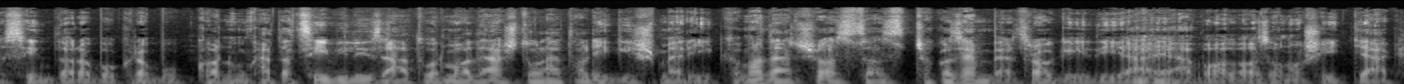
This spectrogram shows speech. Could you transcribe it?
színdarabokra bukkanunk. Hát a civilizátor madástól hát alig ismerik. A madács az, az csak az ember tragédiájával azonosítják.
